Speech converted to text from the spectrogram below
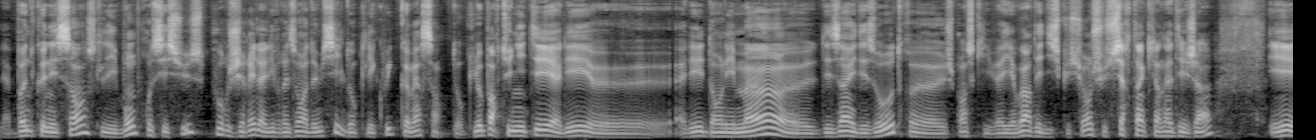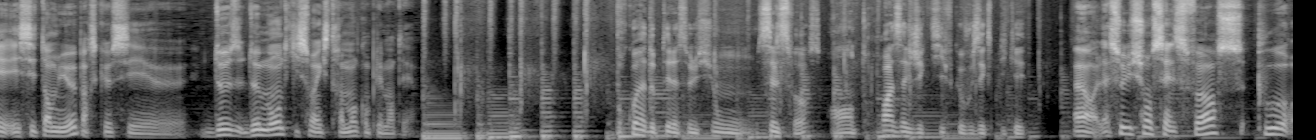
la bonne connaissance, les bons processus pour gérer la livraison à domicile, donc les quick commerçants. Donc l'opportunité, elle est, euh, elle est dans les mains euh, des uns et des autres. je pense qu'il va y avoir des discussions. Je suis certain qu'il y en a déjà. Et, et c'est tant mieux parce que c'est deux, deux mondes qui sont extrêmement complémentaires. Pourquoi adopter la solution Salesforce en trois adjectifs que vous expliquez? Alors, la solution Salesforce pour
